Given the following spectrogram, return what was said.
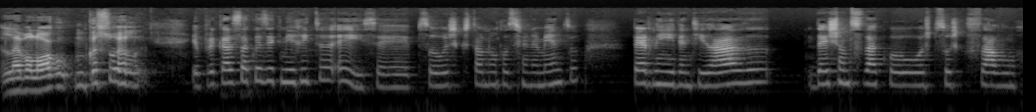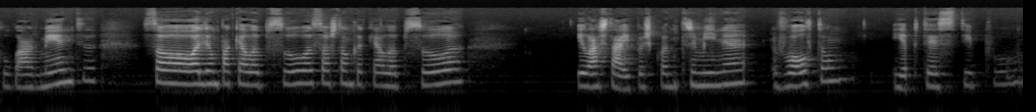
leva logo um caçoela. Eu, por acaso, a coisa que me irrita é isso: é pessoas que estão num relacionamento, perdem a identidade, deixam de se dar com as pessoas que se davam regularmente, só olham para aquela pessoa, só estão com aquela pessoa e lá está. E depois, quando termina, voltam e apetece tipo,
